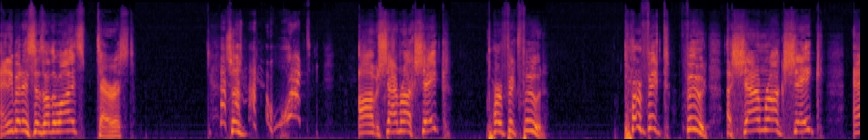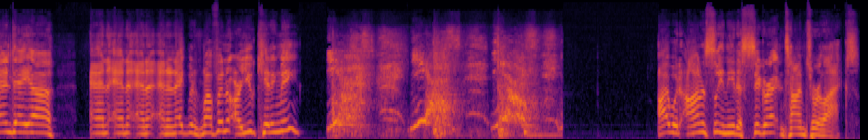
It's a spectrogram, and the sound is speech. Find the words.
Anybody says otherwise, terrorist. So, What? um, Shamrock Shake, perfect food. Perfect food. A Shamrock Shake and a uh, and and and, and an egg McMuffin. Are you kidding me? Yes! Yes! Yes! I would honestly need a cigarette and time to relax.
